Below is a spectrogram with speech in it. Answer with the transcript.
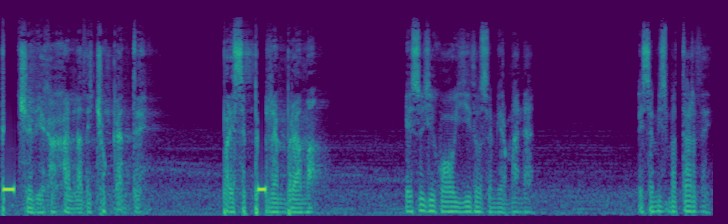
Pinche vieja jala de chocante. Parece perra en brama. Eso llegó a oídos de mi hermana. Esa misma tarde,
